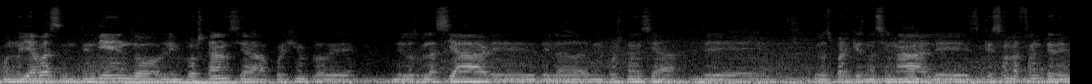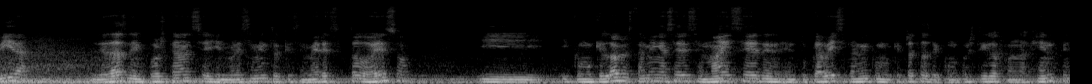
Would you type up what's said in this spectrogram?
cuando ya vas entendiendo la importancia, por ejemplo, de, de los glaciares, de la importancia de los parques nacionales, que son la fuente de vida, le das la importancia y el merecimiento que se merece todo eso. Y, y como que logras también hacer ese mindset en, en, tu cabeza y también como que tratas de compartirlo con la gente,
